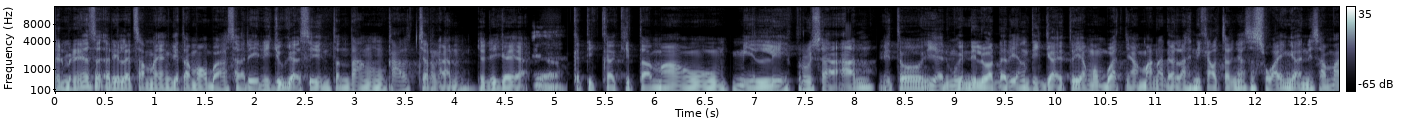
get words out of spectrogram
Dan benernya relate sama yang kita mau bahas hari ini juga sih tentang culture kan. Jadi kayak yeah. ketika kita mau milih perusahaan itu ya mungkin di luar dari yang tiga itu yang membuat nyaman adalah nih culture-nya sesuai nggak nih sama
